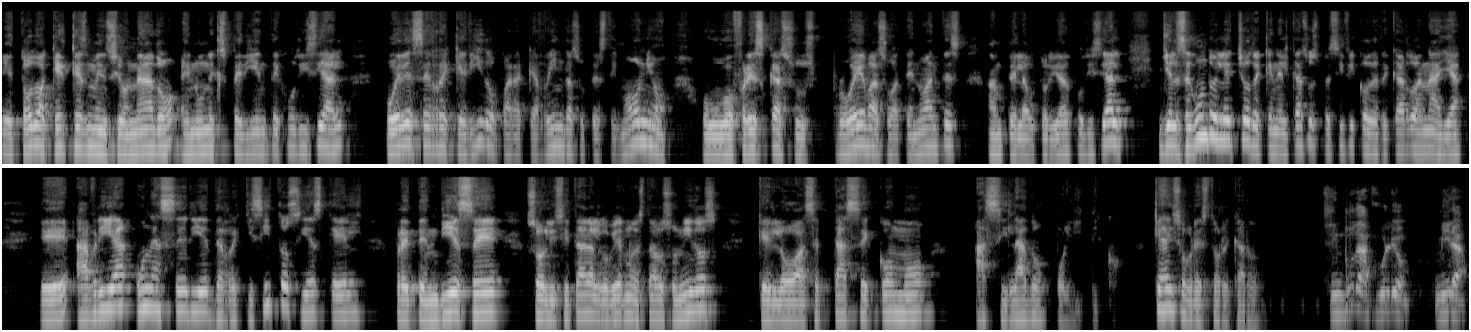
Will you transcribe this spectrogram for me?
eh, todo aquel que es mencionado en un expediente judicial puede ser requerido para que rinda su testimonio o ofrezca sus pruebas o atenuantes ante la autoridad judicial. Y el segundo, el hecho de que en el caso específico de Ricardo Anaya, eh, habría una serie de requisitos si es que él pretendiese solicitar al gobierno de Estados Unidos que lo aceptase como asilado político. ¿Qué hay sobre esto, Ricardo? Sin duda, Julio. Mira,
